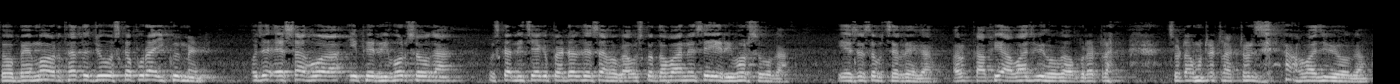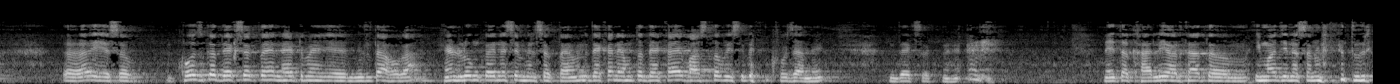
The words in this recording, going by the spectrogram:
तो बेमो अर्थात तो जो उसका पूरा इक्विपमेंट वो जो ऐसा हुआ, ये फिर रिवर्स होगा। उसका नीचे एक पेडल जैसा होगा, उसको दबाने से ये रिवर्स होगा। ये ऐसे सब चलेगा। और काफ़ी आवाज़ भी होगा, पूरा छोटा मोटा ट्रैक्टर से आवाज़ भी होगा। तो ये सब खोज कर देख सकते हैं नेट में ये मिलता होगा। हैंडलूम कहने से मिल सकता है। हमने देखा नहीं, हम तो देखा है, वास्तव तो इसलिए खोजा नहीं। देख सकते हैं। नहीं तो खाली अर्थात तो इमेजिनेशन में दूरी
